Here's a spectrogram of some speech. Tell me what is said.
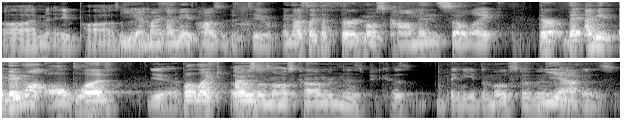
uh, I'm A positive. yeah my I'm A positive too and that's like the third most common so like they're they I mean they want all blood Yeah. but like I Oh, was the most common is because they need the most of it. Yeah. Because, yeah.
